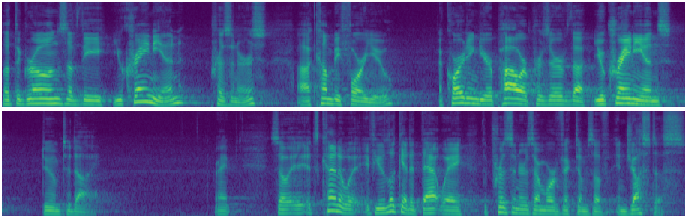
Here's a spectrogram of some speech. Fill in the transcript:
let the groans of the Ukrainian prisoners uh, come before you. According to your power, preserve the Ukrainians doomed to die. Right? So it's kind of, if you look at it that way, the prisoners are more victims of injustice,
